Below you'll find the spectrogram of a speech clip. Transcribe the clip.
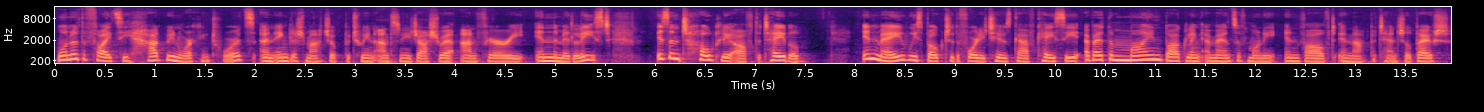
one of the fights he had been working towards, an English matchup between Anthony Joshua and Fury in the Middle East, isn't totally off the table. In May, we spoke to the 42's Gav Casey about the mind boggling amounts of money involved in that potential bout.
